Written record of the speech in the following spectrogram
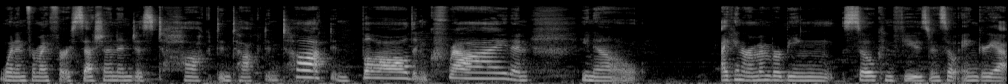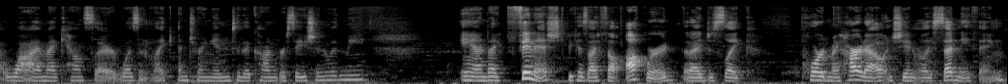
went in for my first session and just talked and talked and talked and bawled and cried and you know I can remember being so confused and so angry at why my counselor wasn't like entering into the conversation with me. And I finished because I felt awkward that I just like poured my heart out and she hadn't really said anything.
